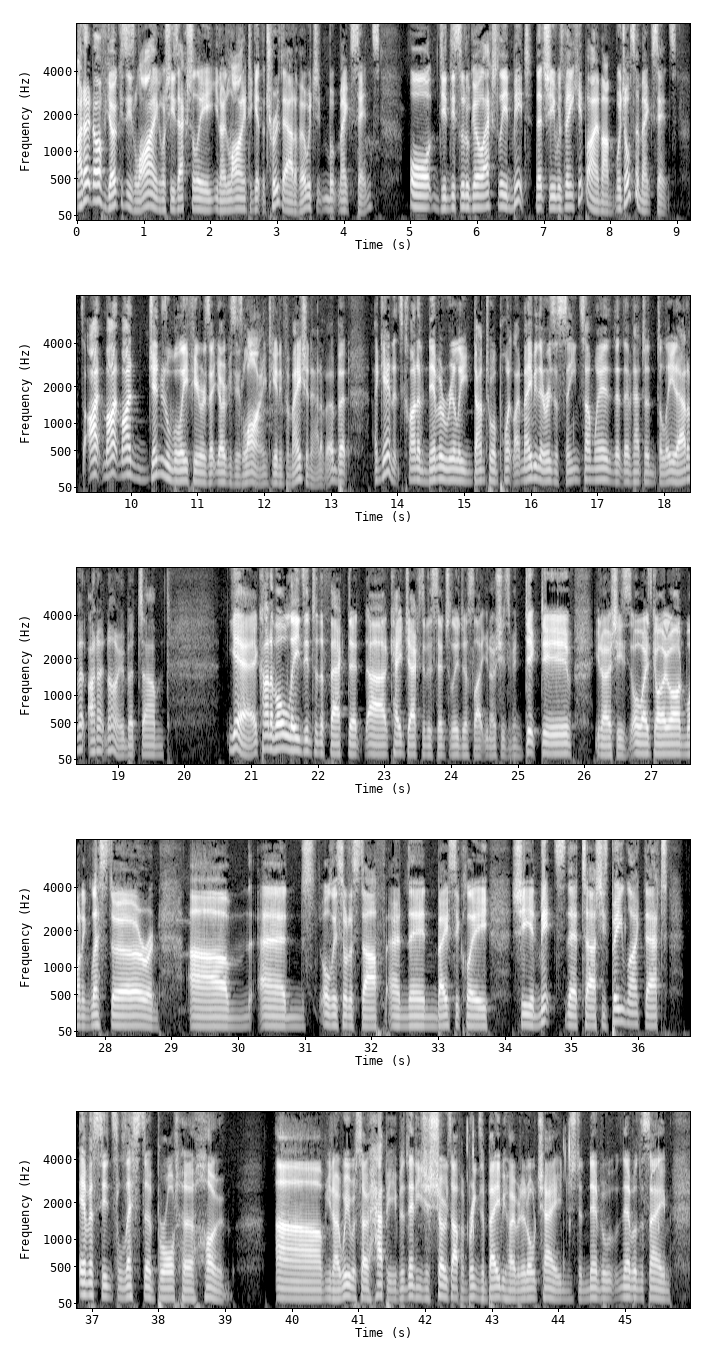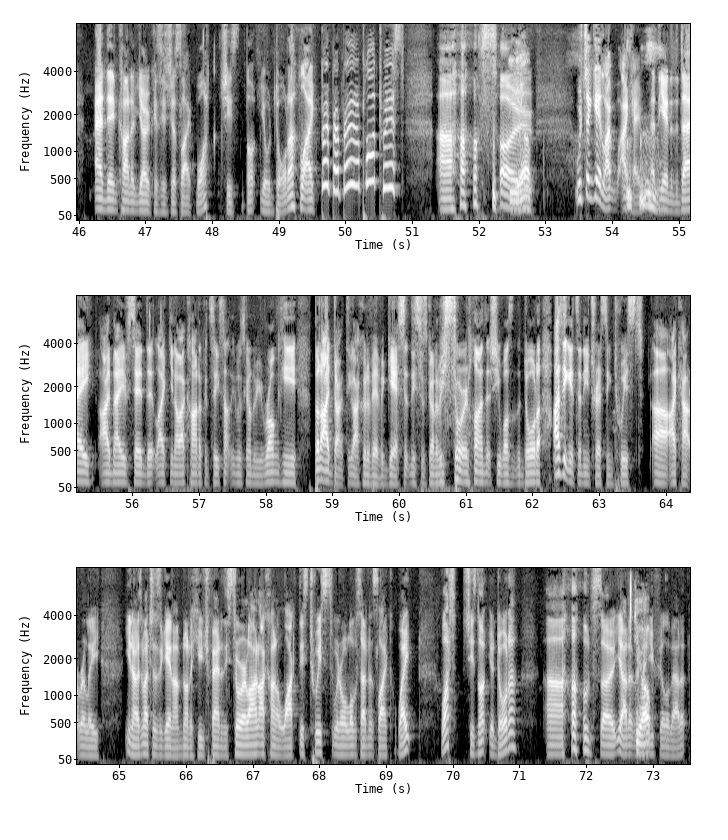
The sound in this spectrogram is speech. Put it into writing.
I don't know if Yokas is lying or she's actually, you know, lying to get the truth out of her, which makes sense. Or did this little girl actually admit that she was being hit by her mum, which also makes sense. So I, my, my general belief here is that Yokas is lying to get information out of her, but again, it's kind of never really done to a point. Like maybe there is a scene somewhere that they've had to delete out of it. I don't know, but um, yeah, it kind of all leads into the fact that uh, Kate Jackson essentially just like you know she's vindictive. You know she's always going on wanting Lester and um, and all this sort of stuff. And then basically she admits that uh, she's been like that ever since Lester brought her home. Um, you know, we were so happy, but then he just shows up and brings a baby home, and it all changed and never, never the same. And then kind of Yokas is just like, "What? She's not your daughter?" Like, bah, bah, bah, plot twist. Uh, so, which again, like, okay, at the end of the day, I may have said that, like, you know, I kind of could see something was going to be wrong here, but I don't think I could have ever guessed that this was going to be storyline that she wasn't the daughter. I think it's an interesting twist. Uh, I can't really, you know, as much as again, I'm not a huge fan of this storyline. I kind of like this twist where all of a sudden it's like, wait, what? She's not your daughter. Um, so yeah, I don't know how you feel about it.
